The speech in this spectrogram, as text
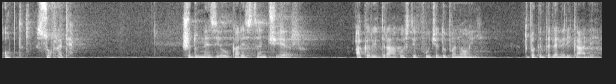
Opt suflete. Și Dumnezeu care stă în cer, a cărui dragoste fuge după noi, după cântările americane,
